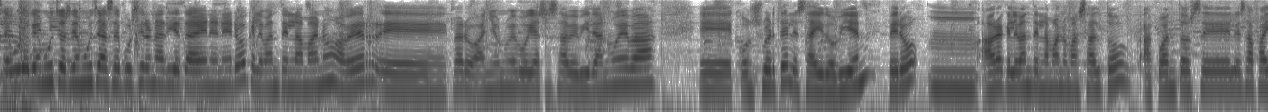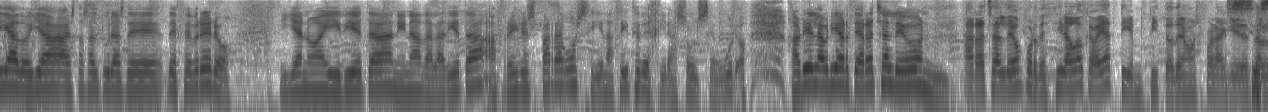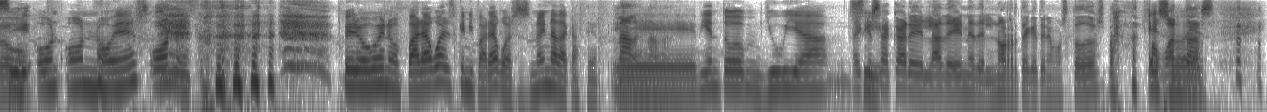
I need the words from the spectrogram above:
Seguro que muchos y muchas se pusieron a dieta en enero, que levanten la mano. A ver, eh, claro, año nuevo ya se sabe, vida nueva. Eh, con suerte les ha ido bien, pero mm, ahora que levanten la mano más alto, ¿a cuántos se les ha fallado ya a estas alturas de febrero? Y ya no hay dieta ni nada. La dieta a freír espárragos y en aceite de girasol, seguro. Gabriel Abriarte, Arracha Aldeón. Arracha Aldeón, por decir algo que vaya tiempito tenemos por aquí, desde sí, luego. Sí, on, on no es. On es. Pero bueno, paraguas, es que ni paraguas, no hay nada que hacer. Nada, eh, nada. Viento, lluvia. Hay sí. que sacar el ADN del norte que tenemos todos para, para Eso aguantar. es.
